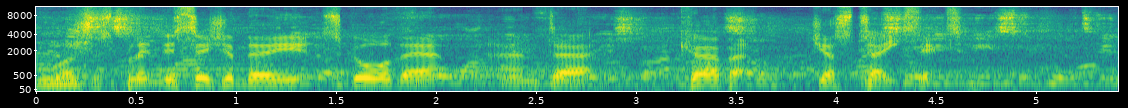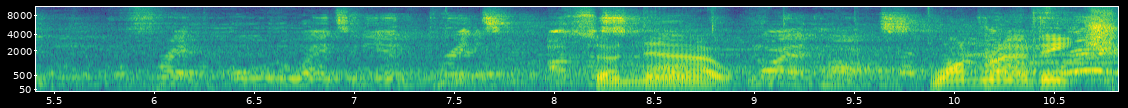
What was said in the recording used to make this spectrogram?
Well, it's a split decision, the score there, and uh, Kerber just takes it. So now, one round each.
